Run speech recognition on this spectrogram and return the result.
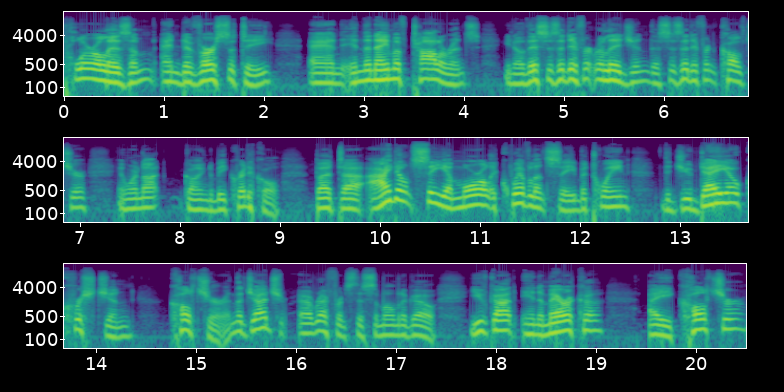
pluralism and diversity and in the name of tolerance you know this is a different religion this is a different culture and we're not going to be critical. But uh, i don't see a moral equivalency between the judeo-christian culture. And the judge uh, referenced this a moment ago. You've got in america a culture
